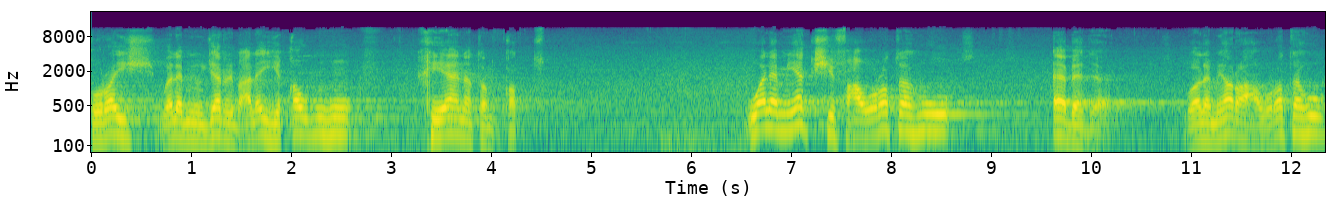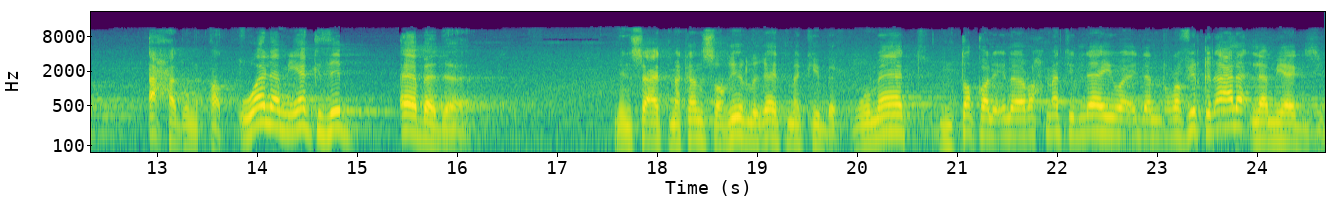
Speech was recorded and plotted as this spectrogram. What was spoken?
قريش ولم يجرب عليه قومه خيانة قط ولم يكشف عورته أبدا ولم يرى عورته أحد قط ولم يكذب أبدا. من ساعة ما كان صغير لغاية ما كبر ومات انتقل إلى رحمة الله وإلى الرفيق الأعلى لم يكذب.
